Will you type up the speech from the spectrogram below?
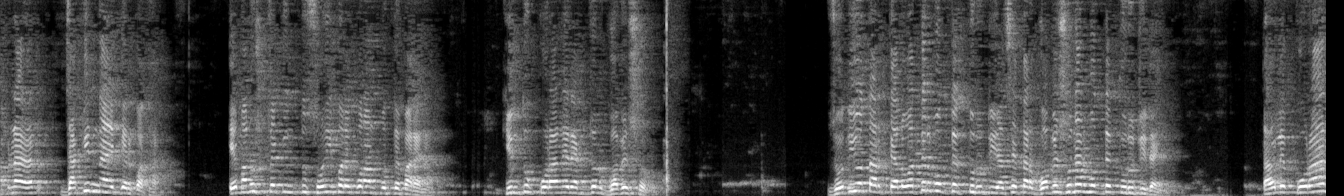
আপনার জাকির নায়কের কথা। এ মানুষটা কিন্তু সহি করে কোরআন পড়তে পারে না। কিন্তু কোরআনের একজন গবেষক, যদিও তার তেলাওয়াতের মধ্যে ত্রুটি আছে, তার গবেষণার মধ্যে ত্রুটি নাই। তাহলে কোরআন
